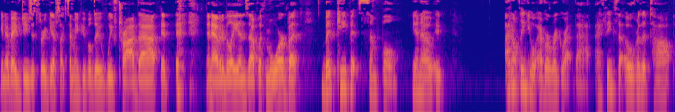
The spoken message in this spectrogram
you know, baby Jesus three gifts like so many people do. We've tried that. It, it inevitably ends up with more, but, but keep it simple. You know, it, I don't think you'll ever regret that. I think the over the top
